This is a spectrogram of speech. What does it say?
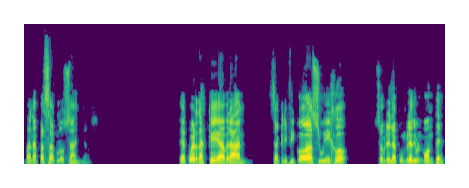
van a pasar los años. ¿Te acuerdas que Abraham sacrificó a su hijo sobre la cumbre de un monte?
